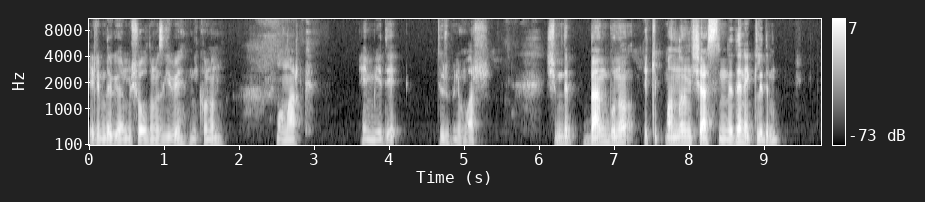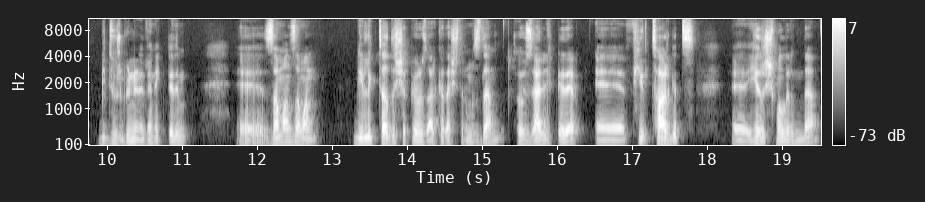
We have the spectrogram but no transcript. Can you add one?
Elimde görmüş olduğunuz gibi Nikon'un Monarch M7 dürbünü var. Şimdi ben bunu ekipmanlarım içerisinde neden ekledim? Bir dürbünü neden ekledim? Ee, zaman zaman birlikte atış yapıyoruz arkadaşlarımızla. Özellikle de e, Field Target e, yarışmalarında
